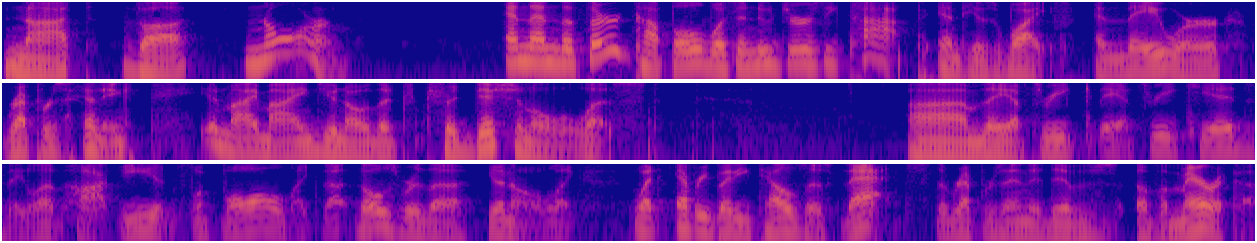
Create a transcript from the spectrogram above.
not the norm. And then the third couple was a New Jersey cop and his wife, and they were representing, in my mind, you know, the traditionalist. Um, they have three. They had three kids. They love hockey and football. Like that, those were the, you know, like what everybody tells us. That's the representatives of America,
